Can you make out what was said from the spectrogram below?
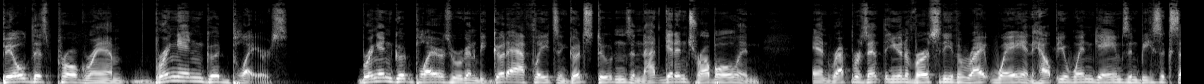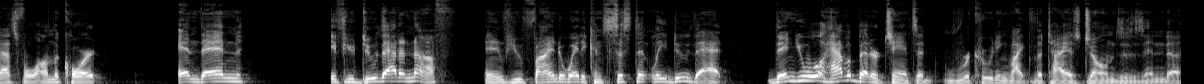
build this program, bring in good players, bring in good players who are going to be good athletes and good students, and not get in trouble and and represent the university the right way and help you win games and be successful on the court. And then, if you do that enough, and if you find a way to consistently do that, then you will have a better chance at recruiting like the Tyus Joneses and uh,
